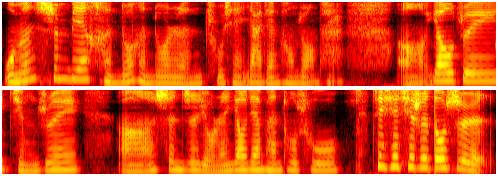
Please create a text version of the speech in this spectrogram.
我们身边很多很多人出现亚健康状态。呃，腰椎、颈椎，啊，甚至有人腰间盘突出，这些其实都是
